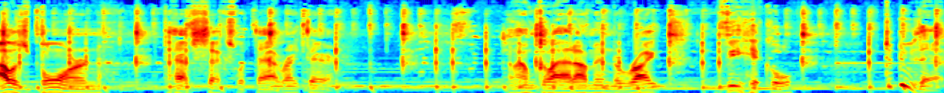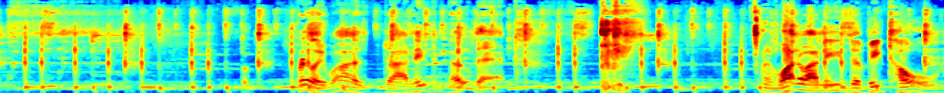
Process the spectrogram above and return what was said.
I was born to have sex with that right there. And I'm glad I'm in the right vehicle to do that. Really, why do I need to know that? and why do I need to be told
